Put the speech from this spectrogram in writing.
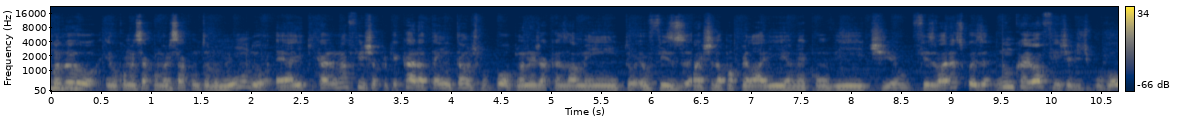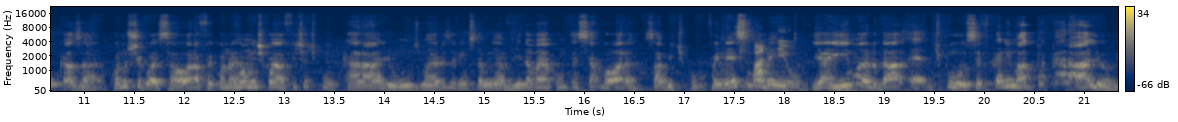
quando eu, eu comecei a conversar com todo mundo, é aí que caiu minha ficha. Porque, cara, até então, tipo, pô, planejar casamento, eu fiz parte da papelaria, né? Convite, eu fiz várias coisas. Não caiu a ficha de, tipo, vou casar. Quando chegou essa hora, foi quando realmente caiu a ficha, tipo, caralho, um dos maiores eventos da minha vida vai acontecer agora, sabe? Tipo, foi nesse Bateu. momento. E aí, mano, dá, é, tipo, você fica animado pra caralho.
